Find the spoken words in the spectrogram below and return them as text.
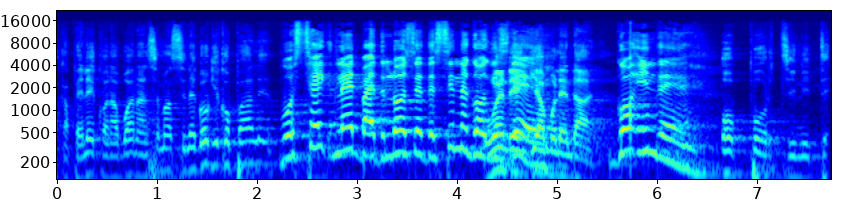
akapelekwa na bwana anasema sinagogi iko pale was take, led by the Lord, said the synagogue is uende ingia there. mule ndani Go in there. opportunity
